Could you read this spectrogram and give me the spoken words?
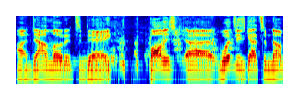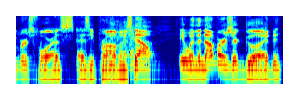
Uh, download it today. Paulie's uh, Woodsy's got some numbers for us as he promised. Now, it, when the numbers are good,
